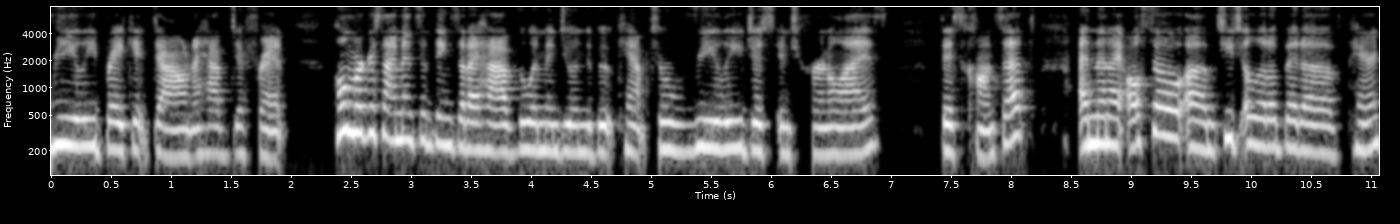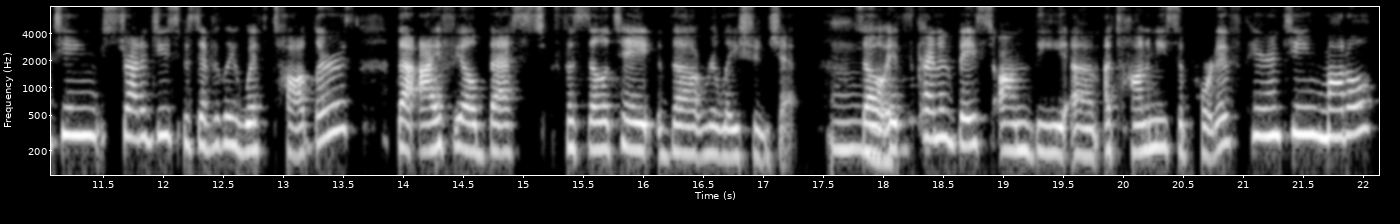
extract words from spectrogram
really break it down. I have different homework assignments and things that I have the women do in the boot camp to really just internalize this concept. And then I also um, teach a little bit of parenting strategies, specifically with toddlers, that I feel best facilitate the relationship. Mm. So it's kind of based on the um, autonomy supportive parenting model,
